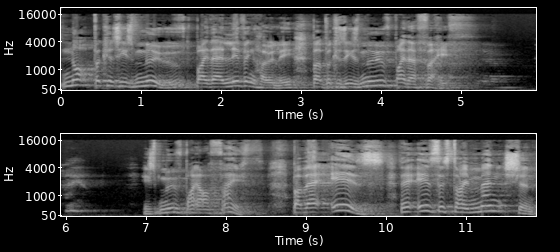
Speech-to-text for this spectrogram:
not because He's moved by their living holy, but because He's moved by their faith. He's moved by our faith. But there is, there is this dimension,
